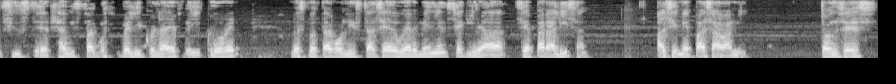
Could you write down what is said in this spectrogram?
si usted ha visto alguna película de Freddy Krueger, los protagonistas se duermen y enseguida se paralizan. Así me pasaba a mí. Entonces,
